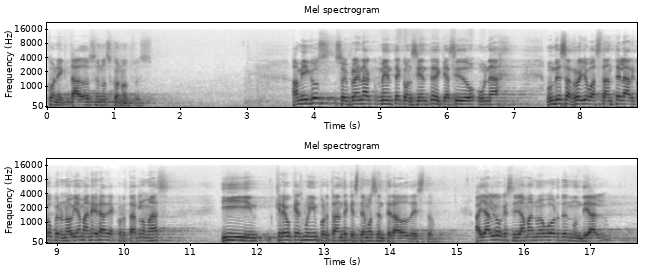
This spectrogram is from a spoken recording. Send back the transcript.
conectados unos con otros. Amigos, soy plenamente consciente de que ha sido una, un desarrollo bastante largo, pero no había manera de acortarlo más. Y creo que es muy importante que estemos enterados de esto. Hay algo que se llama nuevo orden mundial.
